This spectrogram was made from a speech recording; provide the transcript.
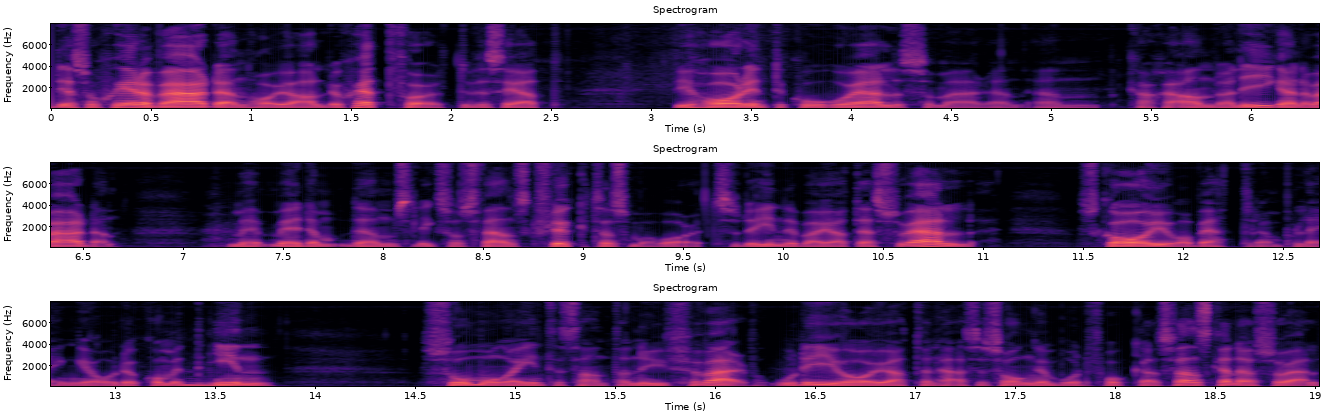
Det som sker i världen har ju aldrig skett förut Det vill säga att Vi har inte KHL som är en, en kanske andra ligan i världen Med, med den, den liksom svenskflykten som har varit. Så det innebär ju att SHL Ska ju vara bättre än på länge och det har kommit Mm. in Så många intressanta nyförvärv. Och det gör ju att den här säsongen både för Hockeyallsvenskan och SHL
